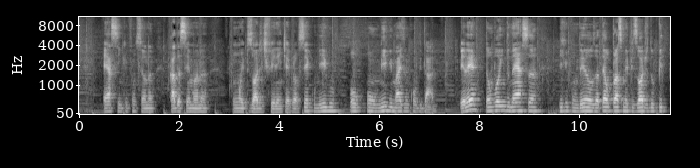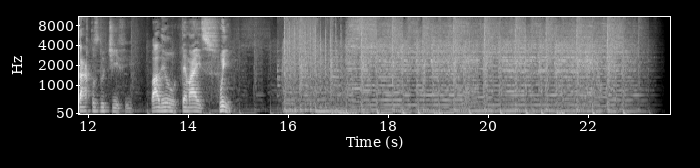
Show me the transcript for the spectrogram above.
é assim que funciona cada semana um episódio diferente aí pra você, comigo, ou comigo e mais um convidado. Beleza? Então vou indo nessa. Fique com Deus. Até o próximo episódio do Pitacos do Tiff. Valeu, até mais. Fui!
